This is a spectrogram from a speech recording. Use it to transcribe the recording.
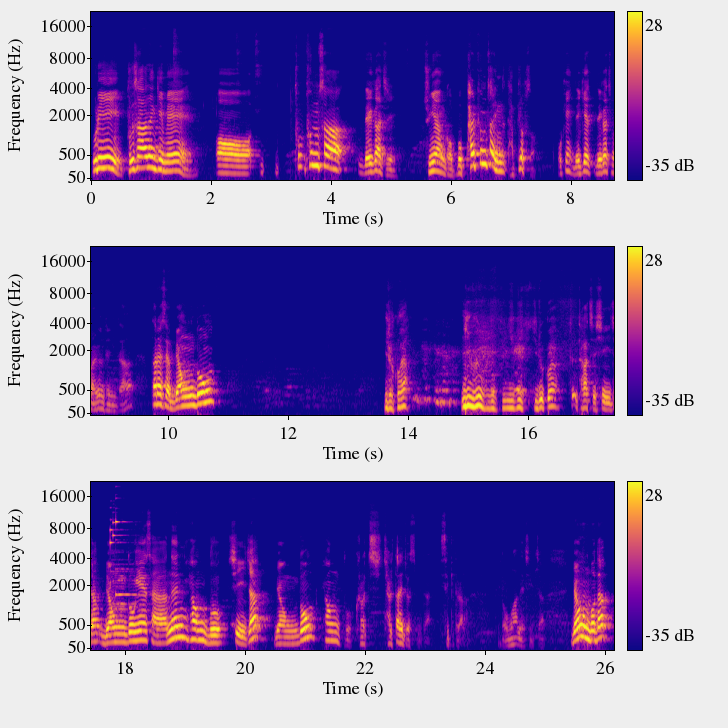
우리 부사 하는 김에 어 품, 품사 네 가지 중요한 거. 뭐 팔품사 있는데 다 필요 없어. 오케이 네 개 네 가지만 알면 됩니다. 따라해서 명동 이럴 거야? 이거 이거 이럴 거야? 다 같이 시작. 명동에 사는 형부 시작. 명동 형부. 그렇지 잘 따라해줬습니다. 이 새끼들아 너무하네 진짜. 명은 뭐다?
